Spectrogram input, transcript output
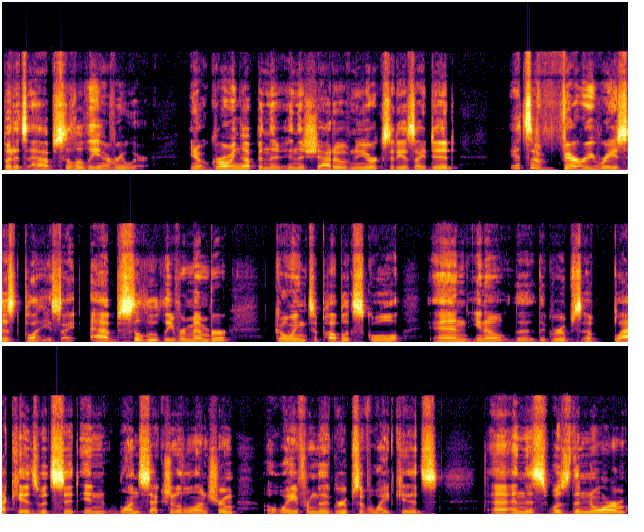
but it's absolutely everywhere. You know, growing up in the in the shadow of New York City as I did, it's a very racist place. I absolutely remember going to public school and you know the, the groups of black kids would sit in one section of the lunchroom away from the groups of white kids. Uh, and this was the norm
